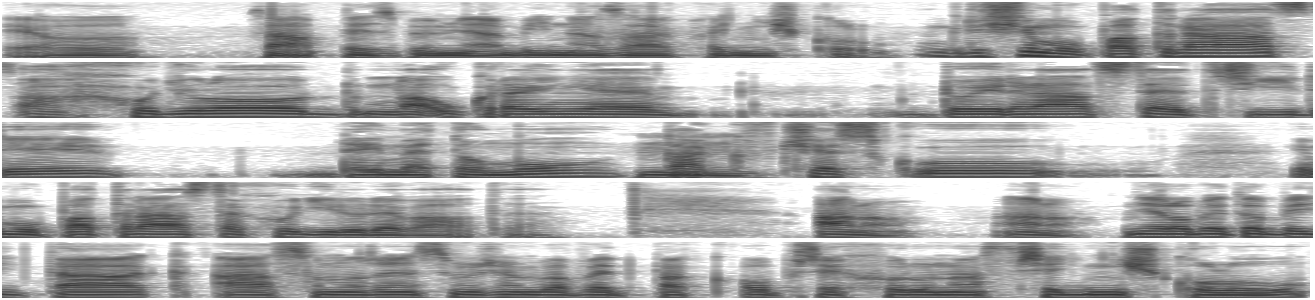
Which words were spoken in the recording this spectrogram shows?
jeho zápis by měl být na základní školu. Když je mu 15 a chodilo na Ukrajině do 11. třídy, dejme tomu, hmm. tak v Česku je mu 15 a chodí do 9. Ano, ano, mělo by to být tak a samozřejmě se můžeme bavit pak o přechodu na střední školu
